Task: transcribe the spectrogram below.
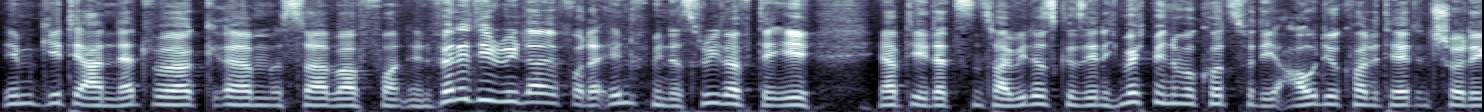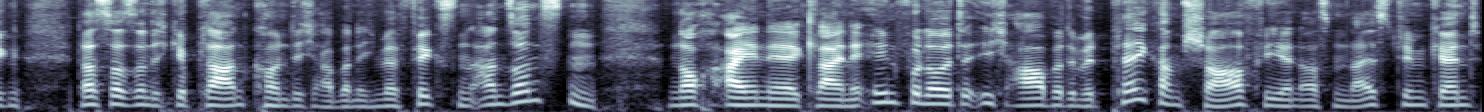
im GTA Network ähm, Server von Infinity Real Life oder inf-reallife.de. Ihr habt die letzten zwei Videos gesehen. Ich möchte mich nur mal kurz für die Audioqualität entschuldigen. Das war so nicht geplant, konnte ich aber nicht mehr fixen. Ansonsten noch eine kleine Info, Leute. Ich arbeite mit Playcam Scharf, wie ihr ihn aus dem Livestream kennt,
